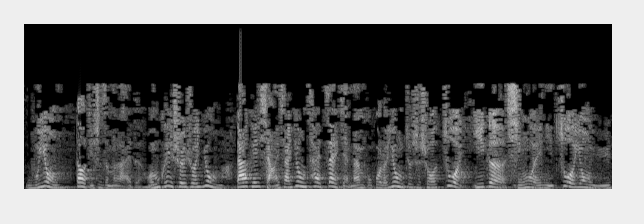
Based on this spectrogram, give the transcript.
无用到底是怎么来的？我们可以说一说用嘛。大家可以想一下，用菜再简单不过了。用就是说做一个行为，你作用于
